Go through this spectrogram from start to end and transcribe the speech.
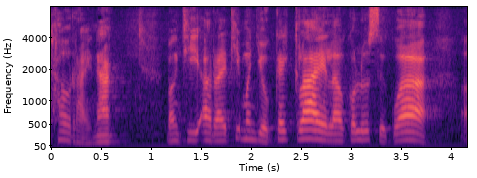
เท่าไหร่นัก บางทีอะไรที่มันอยู่ใกล้ ๆ เราก็รู้สึกว่าเ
